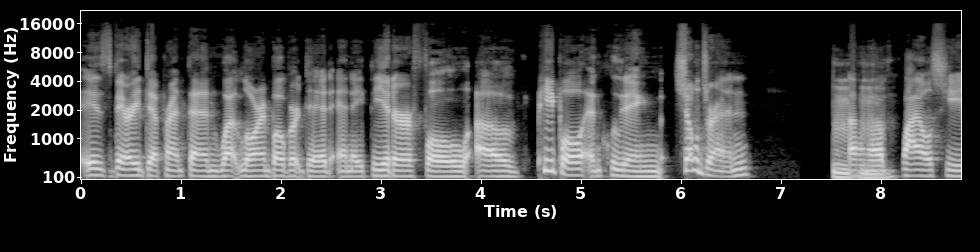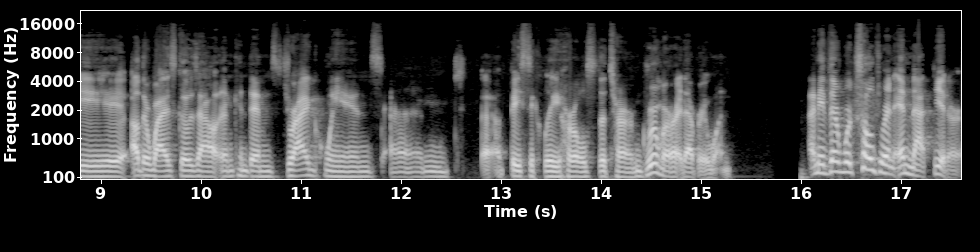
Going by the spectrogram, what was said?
is very different than what Lauren Boebert did in a theater full of people, including children, Mhm. uh, while she otherwise goes out and condemns drag queens and uh, basically hurls the term groomer at everyone. I mean, there were children in that theater.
